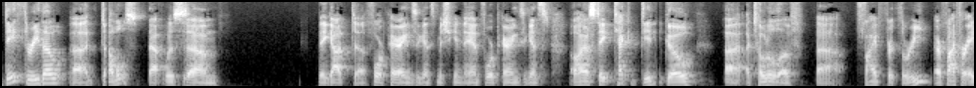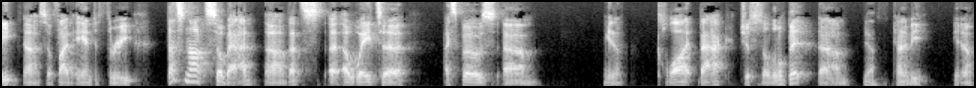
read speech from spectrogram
Day three though uh doubles that was um they got uh, four pairings against Michigan and four pairings against Ohio State. Tech did go uh, a total of uh, five for three or five for eight. Uh, so five and three. That's not so bad. Uh, that's a, a, way to, I suppose, um, you know, claw it back just a little bit. Um, yeah. Trying to be, you know,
